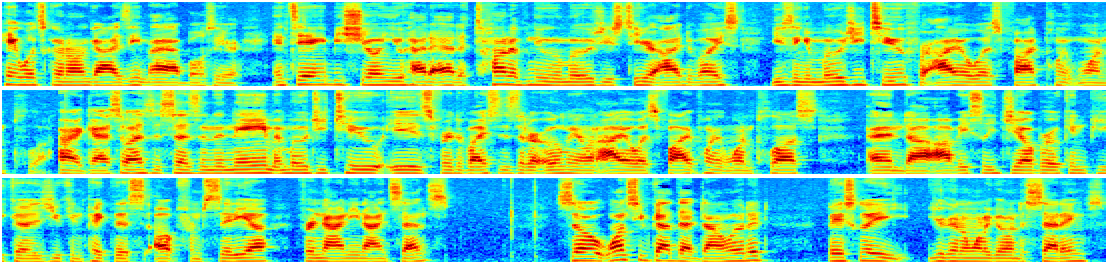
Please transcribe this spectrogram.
Hey, what's going on guys? Eat My Apples here. And today I'm going to be showing you how to add a ton of new emojis to your iDevice using Emoji 2 for iOS 5.1 Plus. Alright guys, so as it says in the name, Emoji 2 is for devices that are only on iOS 5.1 Plus and uh, obviously jailbroken because you can pick this up from Cydia for 99 cents. So once you've got that downloaded, basically you're going to want to go into settings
